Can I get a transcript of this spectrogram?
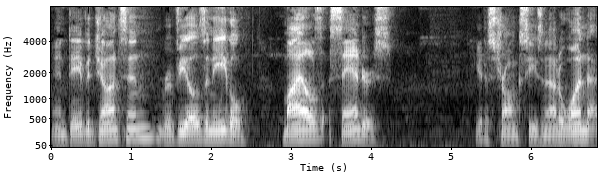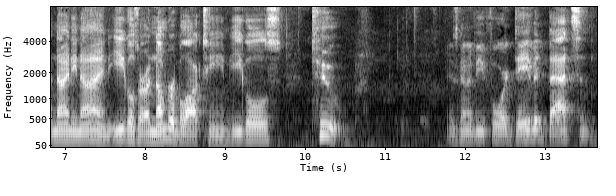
And David Johnson reveals an Eagle. Miles Sanders. He had a strong season out of 199. Eagles are a number block team. Eagles 2 is going to be for David Batson.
